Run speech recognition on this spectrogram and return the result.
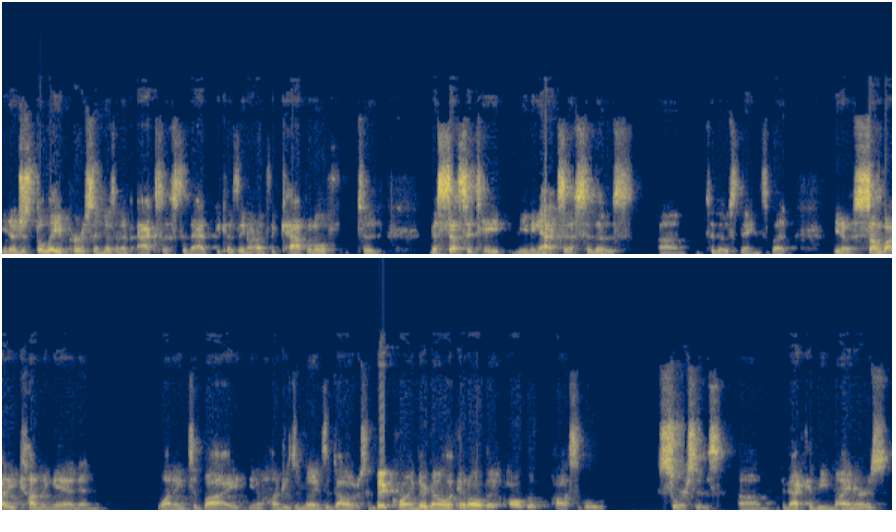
you know, just the layperson doesn't have access to that because they don't have the capital to necessitate needing access to those um, to those things. But you know, somebody coming in and wanting to buy you know hundreds of millions of dollars in Bitcoin, they're going to look at all the all the possible sources, um, and that could be miners,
